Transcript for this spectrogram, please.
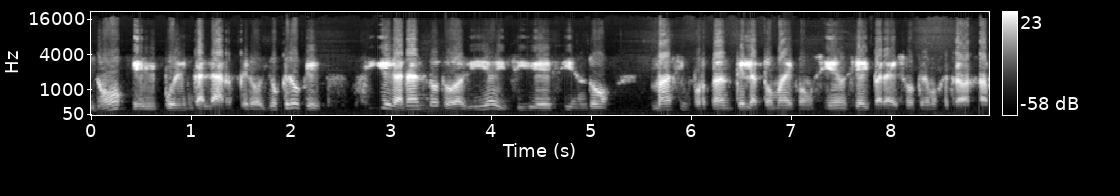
no eh, pueden calar, pero yo creo que sigue ganando todavía y sigue siendo más importante la toma de conciencia y para eso tenemos que trabajar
